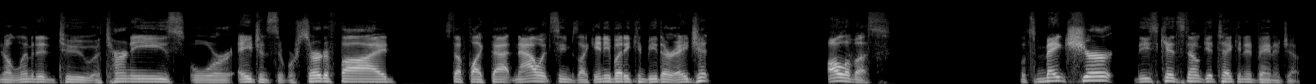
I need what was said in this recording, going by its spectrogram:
you know, limited to attorneys or agents that were certified, stuff like that. Now it seems like anybody can be their agent. All of us. Let's make sure these kids don't get taken advantage of.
